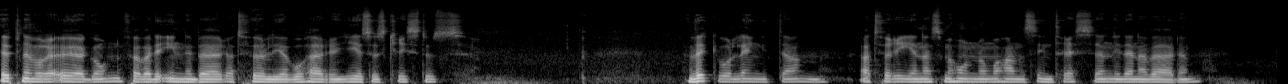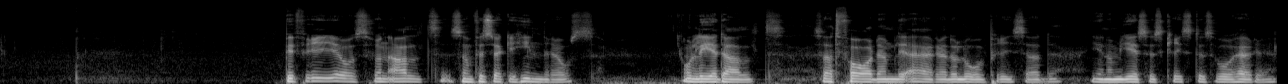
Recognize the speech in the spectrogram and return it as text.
Öppna våra ögon för vad det innebär att följa vår Herre Jesus Kristus. Väck vår längtan att förenas med honom och hans intressen i denna världen. Befria oss från allt som försöker hindra oss och led allt så att Fadern blir ärad och lovprisad genom Jesus Kristus vår Herre.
